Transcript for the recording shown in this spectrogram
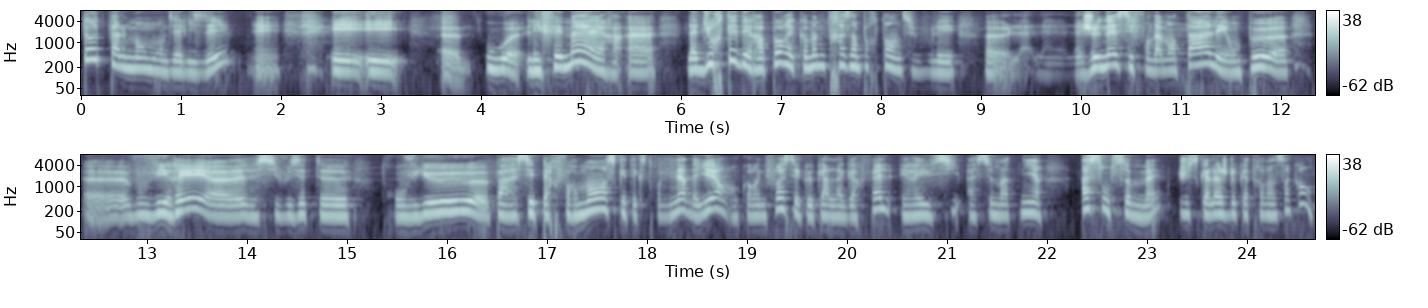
totalement mondialisé, et, où l'éphémère, la dureté des rapports est quand même très importante, si vous voulez. la, la jeunesse est fondamentale et on peut euh, euh, vous virer euh, si vous êtes trop vieux, pas assez performant. Ce qui est extraordinaire d'ailleurs, encore une fois, c'est que Karl Lagerfeld ait réussi à se maintenir à son sommet jusqu'à l'âge de 85 ans.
